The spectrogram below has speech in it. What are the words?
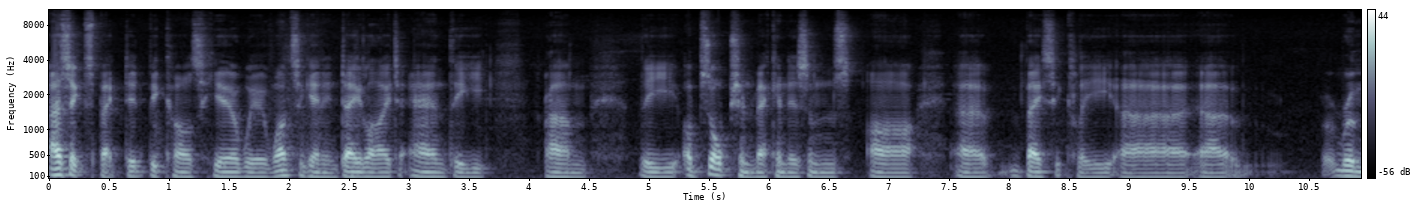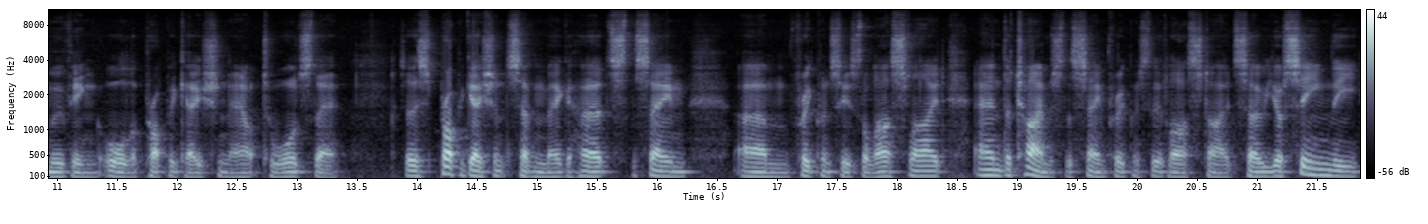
as expected, because here we're once again in daylight and the um, the absorption mechanisms are uh, basically uh, uh, removing all the propagation out towards there. So this propagation at 7 megahertz, the same um, frequency as the last slide, and the time is the same frequency as the last slide. So you're seeing the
